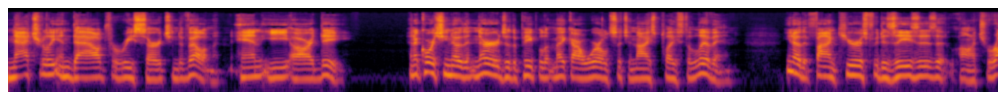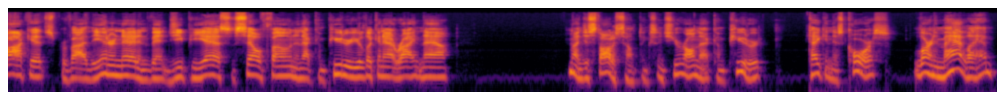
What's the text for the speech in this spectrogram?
Naturally endowed for research and development, N E R D. And of course, you know that nerds are the people that make our world such a nice place to live in you know, that find cures for diseases, that launch rockets, provide the internet, invent GPS, a cell phone, and that computer you're looking at right now. I just thought of something. Since you're on that computer taking this course, learning MATLAB,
